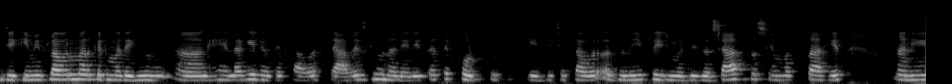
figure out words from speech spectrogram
जे की मी फ्लॉवर मार्केटमध्ये घेऊन घ्यायला गेले होते फ्लावर्स त्यावेळेस घेऊन आलेले. तर ते फोर्ट टू के जीचे फ्लावर अजूनही फ्रीजमध्ये जशाच तसे मस्त आहेत आणि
